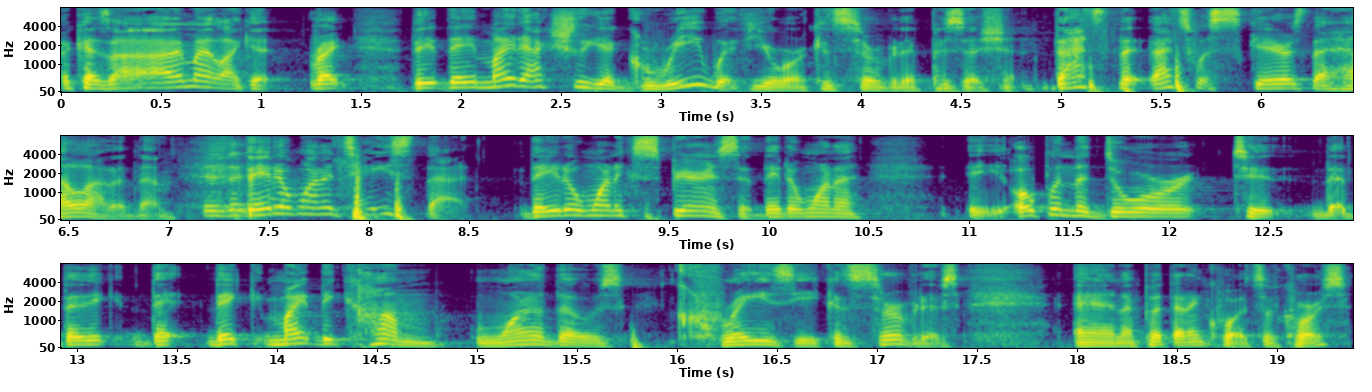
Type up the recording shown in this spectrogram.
because I, I, might like it. Right? They, they might actually agree with your conservative position. That's the that's what scares the hell out of them. They don't want to taste that. They don't want to experience it. They don't want to eh, open the door to they, they, they might become one of those crazy conservatives and i put that in quotes of course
